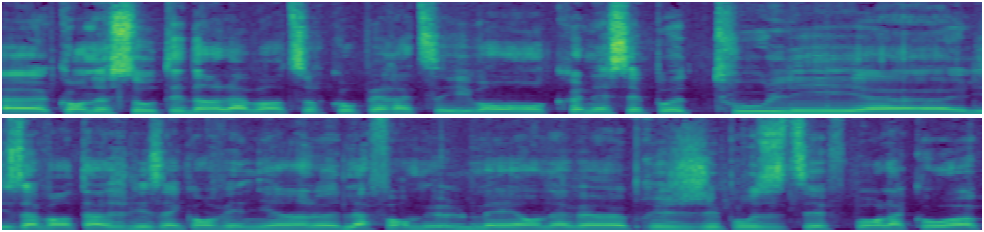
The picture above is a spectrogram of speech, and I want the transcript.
Euh, qu'on a sauté dans l'aventure coopérative. On, on connaissait pas tous les, euh, les avantages et les inconvénients là, de la formule, mais on avait un préjugé positif pour la coop.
